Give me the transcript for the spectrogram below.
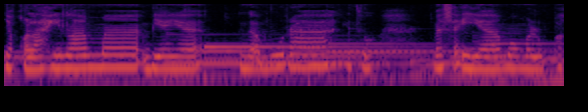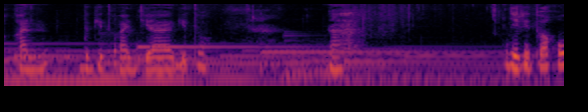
nyekolahin lama biaya nggak murah gitu. Masa iya mau melupakan begitu aja gitu. Nah jadi tuh aku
